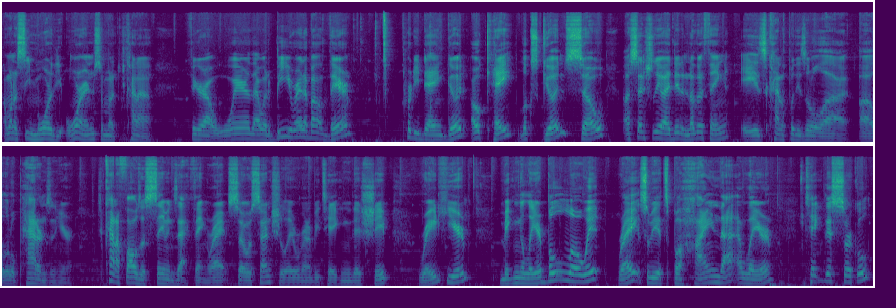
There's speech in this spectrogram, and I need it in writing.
I want to see more of the orange. So I'm going to kind of figure out where that would be right about there. Pretty dang good. Okay, looks good. So essentially I did another thing is kind of put these little, uh, uh little patterns in here It kind of follows the same exact thing, right? So essentially, we're going to be taking this shape right here, making a layer below it, right? So it's behind that layer. Take this circle,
